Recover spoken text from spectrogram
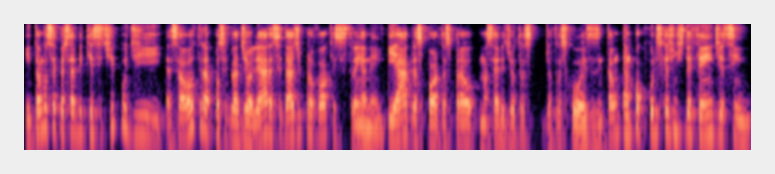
Então, você percebe que esse tipo de. essa outra possibilidade de olhar a cidade provoca esse estranhamento e abre as portas para uma série de outras, de outras coisas. Então, é um pouco por isso que a gente defende, assim,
